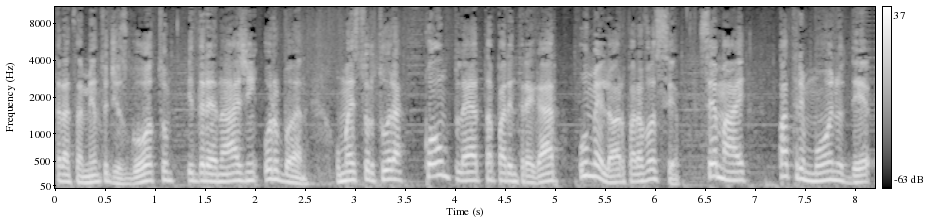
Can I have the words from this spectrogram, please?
tratamento de esgoto e drenagem urbana. Uma estrutura completa para entregar o melhor para você. SEMAI, patrimônio de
